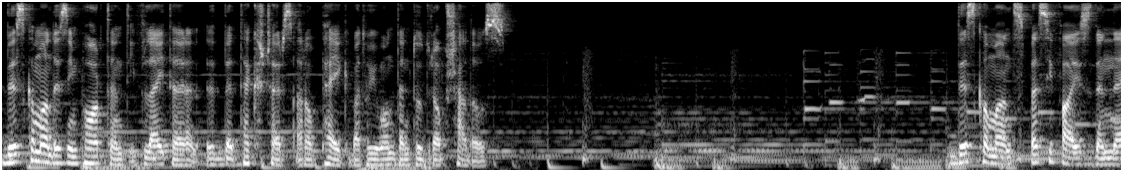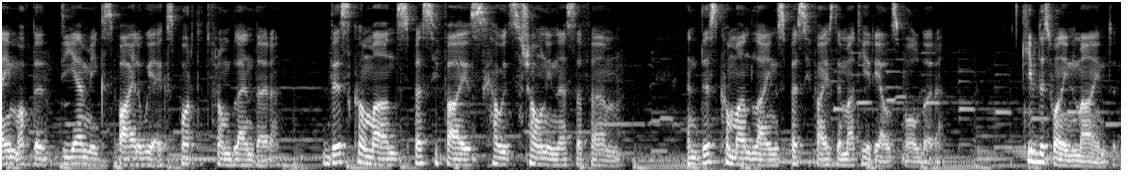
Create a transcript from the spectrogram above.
This command is important if later the textures are opaque but we want them to drop shadows. This command specifies the name of the DMX file we exported from Blender. This command specifies how it's shown in SFM. And this command line specifies the materials folder. Keep this one in mind.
